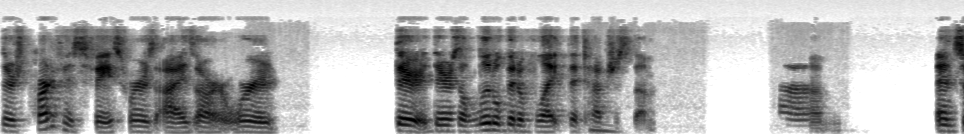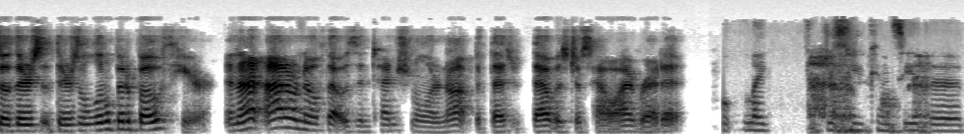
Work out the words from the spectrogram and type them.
there's part of his face where his eyes are, where there there's a little bit of light that touches them. Um, and so there's there's a little bit of both here, and I, I don't know if that was intentional or not, but that that was just how I read it like just you can see the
